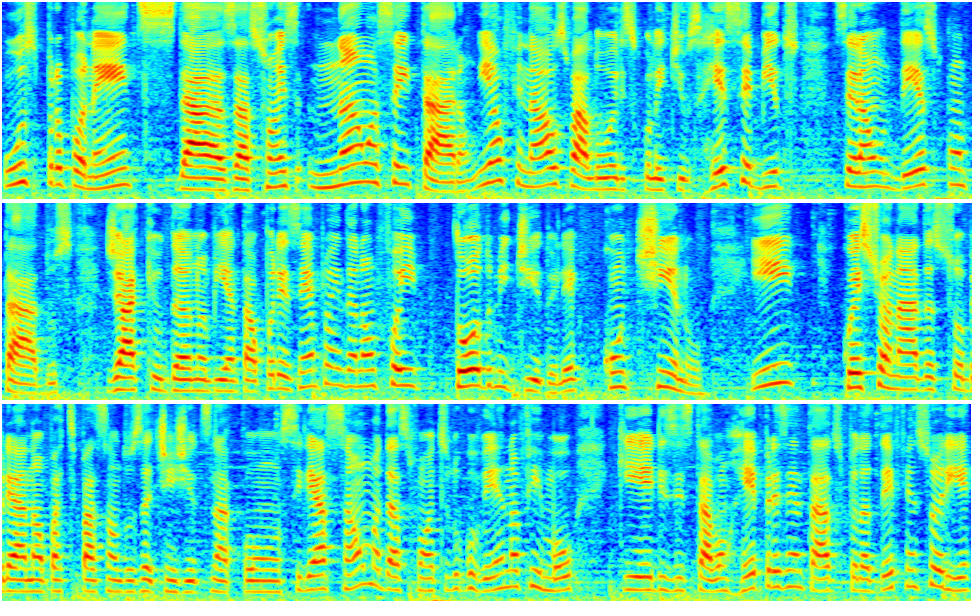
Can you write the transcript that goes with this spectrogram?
os proponentes das ações não aceitaram. E, ao final, os valores coletivos recebidos serão descontados, já que o dano ambiental, por exemplo, ainda não foi todo medido, ele é contínuo. E Questionada sobre a não participação dos atingidos na conciliação, uma das fontes do governo afirmou que eles estavam representados pela Defensoria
